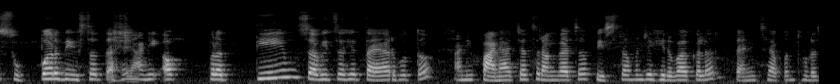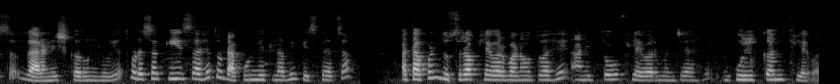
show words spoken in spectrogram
सुपर दिसत आहे आणि अप्रतिम चवीचं हे तयार होतं. आणि पाण्याच्याच रंगाचा पिस्ता म्हणजे हिरवा कलर त्यानेच हे आपण थोडंसं गार्निश करून घेऊया. थोडासा कीस आहे तो टाकून घेतला मी पिस्त्याचा. आता आपण दुसरा फ्लेवर बनवतो आहे आणि तो फ्लेवर म्हणजे आहे गुलकंद फ्लेवर.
